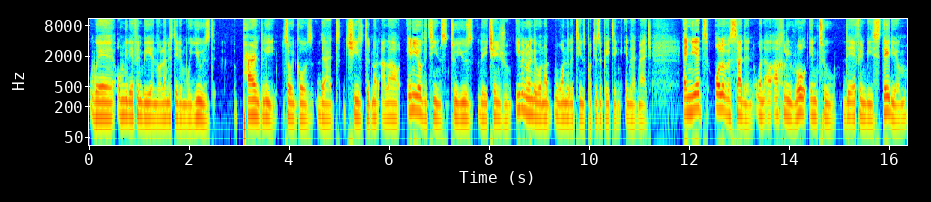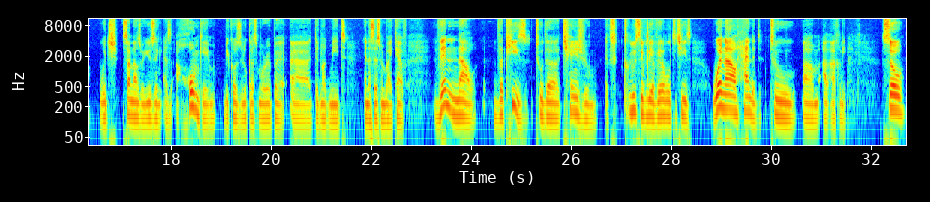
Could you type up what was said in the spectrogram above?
where only the FNB and the Orlando Stadium were used. Apparently, so it goes, that Chiefs did not allow any of the teams to use the change room, even when they were not one of the teams participating in that match. And yet, all of a sudden, when Al Ahly roll into the FNB stadium, which Sundowns were using as a home game because Lucas Moripe uh, did not meet an assessment by CAF, then now the keys to the change room, exclusively available to Chiefs, were now handed to um, Al Ahly. So,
